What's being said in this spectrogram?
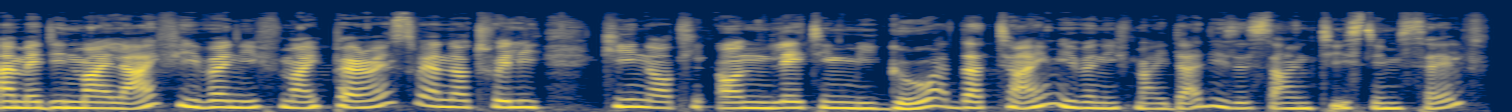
I made in my life, even if my parents were not really keen on letting me go at that time, even if my dad is a scientist himself.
